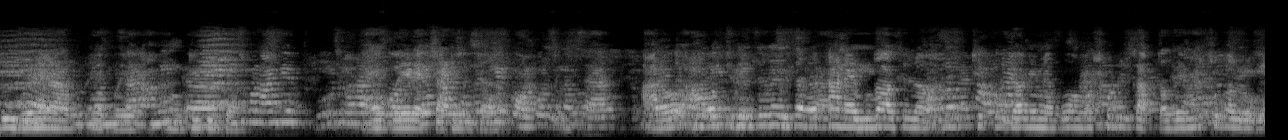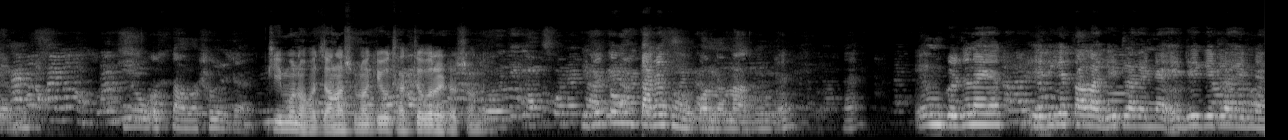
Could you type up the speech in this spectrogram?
দুই বোনের আর এক ভাইয়ের আংটি দুইটা এক ভাইয়ের একটা তিনটা। আরও আরও তারা কানের বুঝা আছিল আমি ঠিক করে জানি না গো আমার শরীর কাঁপতাছে এমনি সুগার রোগী আমি। কি অবস্থা আমার শরীরটা? কি মনে হয় জানাশোনা কেউ থাকতে পারে এটার সঙ্গে? এটা তো কারে কোনো কন্যা না দিলে হ্যাঁ? এমন করে না এদিকে তালা গেট লাগাই না এদিকে গেট লাগাই না।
